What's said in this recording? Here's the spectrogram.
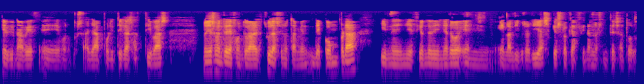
que de una vez eh, bueno, pues haya políticas activas no ya solamente de fondo de la lectura, sino también de compra y de inyección de dinero en, las librerías, que es lo que al final nos interesa a todos.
